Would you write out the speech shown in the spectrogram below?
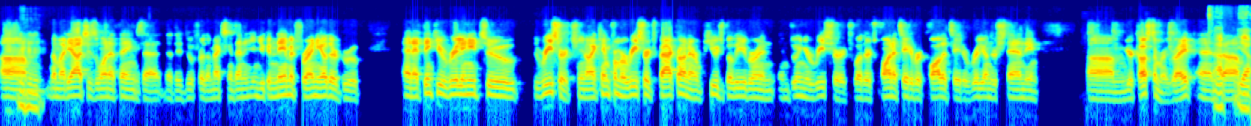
Um, mm-hmm. the mariachi is one of the things that, that they do for the mexicans and you can name it for any other group. And i think you really need to research. You know i came from a research background. I'm a huge believer in, in doing your research whether it's quantitative or qualitative really understanding um, your customers, right? And uh, um, yeah,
